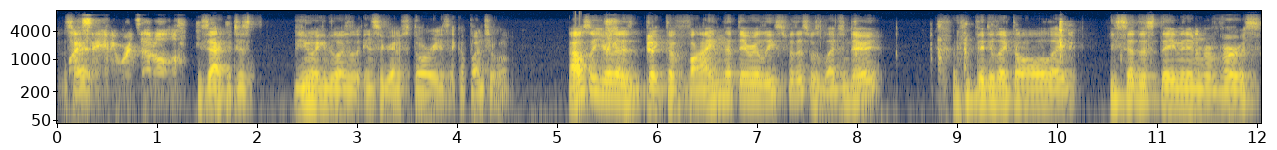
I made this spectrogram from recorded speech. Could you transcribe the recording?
That's why right. say any words at all? Exactly. Just you know, you can do like Instagram stories, like a bunch of them. I also hear that it's, like the Vine that they released for this was legendary. They did like the whole like he said the statement in reverse,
